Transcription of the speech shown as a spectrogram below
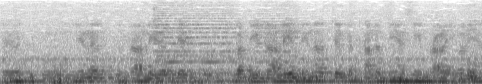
ਤੇ ਉਹ ਜਿਹਨੇ ਟਰਾਲੀ ਦੇ ਉੱਤੇ ਵੱਡੀ ਟਰਾਲੀ ਹੁੰਦੀ ਨਾ ਉੱਤੇ ਗੱਠਾਂ ਲੱਦੀਆਂ ਸੀ ਪਰਾਲੀ ਵਾਲੀਆਂ।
